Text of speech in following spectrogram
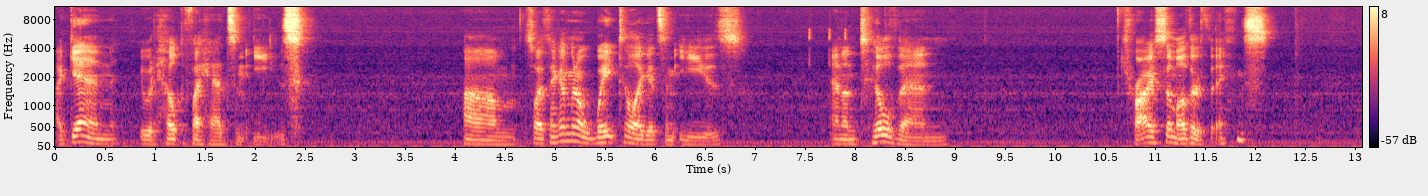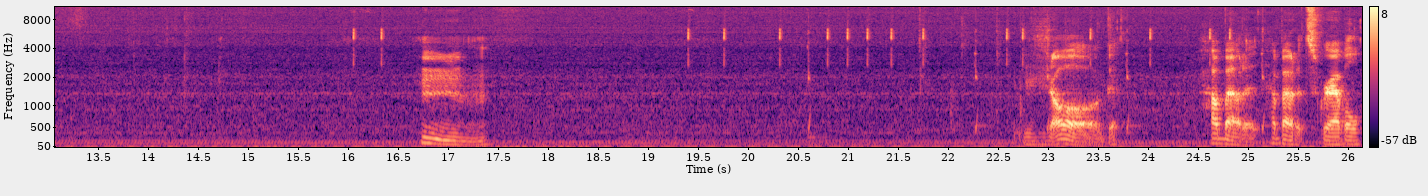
Again, it would help if I had some E's. Um, so I think I'm going to wait till I get some E's. And until then, try some other things. Hmm. Jog. How about it? How about it, Scrabble?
